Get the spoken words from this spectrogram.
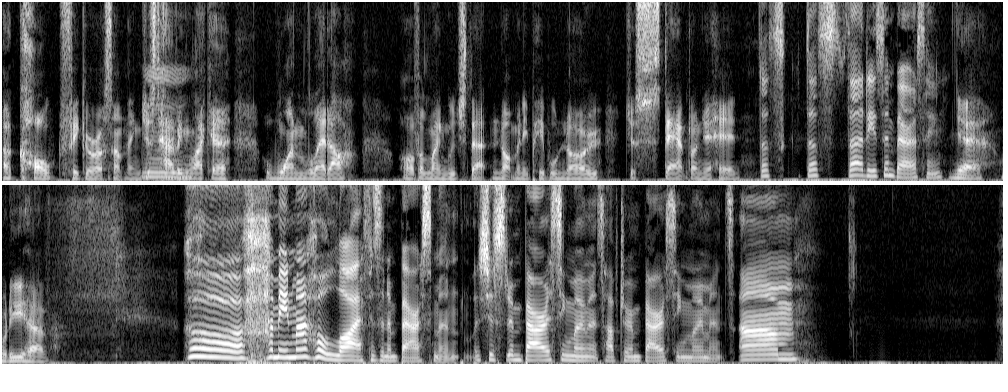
a cult figure or something, just having Mm. like a one letter of a language that not many people know just stamped on your head. That's that's that is embarrassing. Yeah. What do you have? Oh, I mean, my whole life is an embarrassment. It's just embarrassing moments after embarrassing moments. Um,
